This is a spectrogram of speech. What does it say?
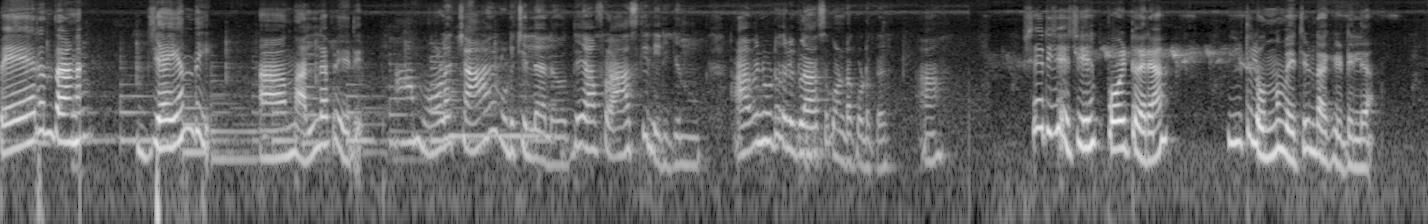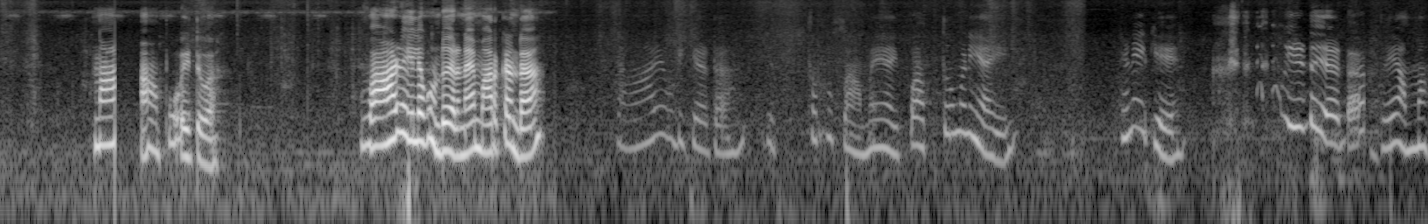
പേരെന്താണ്? ജയന്തി. ആ നല്ല പേര്. ആ മോളെ ചായ കുടിച്ചില്ലല്ലോ. ദേ ആ ഫ്ലാസ്കിലിരിക്കുന്നു അവനോട് ഒരു ഗ്ലാസ് കൊണ്ട കൊടുക്ക്. ആ. ശരി ചേച്ചി. പോയിട്ട് വരാം. വീട്ടിലൊന്നും വെച്ചുണ്ടാക്കിയിട്ടില്ല. ആ പോയിട്ട് വാ. വാഴയില കൊണ്ടുവരണേ. മറക്കണ്ട. സമയമായി പത്ത് മണിയായി. എണീക്കേ. വീട് ചേട്ടാ. അതെ അമ്മ.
